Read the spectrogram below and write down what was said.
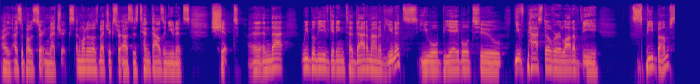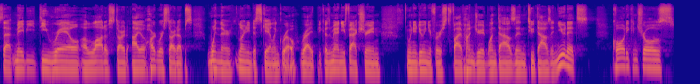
I, I suppose, certain metrics. And one of those metrics for us is ten thousand units shipped, and, and that we believe getting to that amount of units, you will be able to, you've passed over a lot of the speed bumps that maybe derail a lot of start hardware startups when they're learning to scale and grow, right? Because manufacturing, when you're doing your first 500, 1000, 2000 units, quality controls,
